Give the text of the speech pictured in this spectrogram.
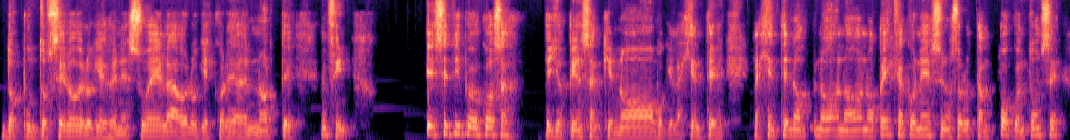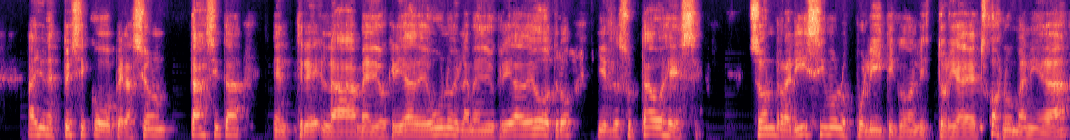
2.0 de lo que es Venezuela o lo que es Corea del Norte, en fin, ese tipo de cosas. Ellos piensan que no, porque la gente, la gente no, no, no, no pesca con eso y nosotros tampoco. Entonces, hay una especie de cooperación tácita entre la mediocridad de uno y la mediocridad de otro, y el resultado es ese. Son rarísimos los políticos en la historia de toda la humanidad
